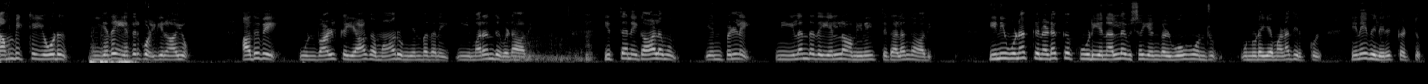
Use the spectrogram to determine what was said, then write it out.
நம்பிக்கையோடு நீ எதை எதிர்கொள்கிறாயோ அதுவே உன் வாழ்க்கையாக மாறும் என்பதனை நீ மறந்து விடாதே. இத்தனை காலமும் என் பிள்ளை நீ இழந்ததை எல்லாம் நினைத்து கலங்காதே. இனி உனக்கு நடக்கக்கூடிய நல்ல விஷயங்கள் ஒவ்வொன்றும் உன்னுடைய மனதிற்குள் நினைவில் இருக்கட்டும்.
